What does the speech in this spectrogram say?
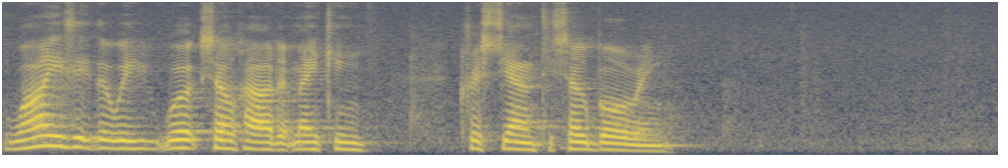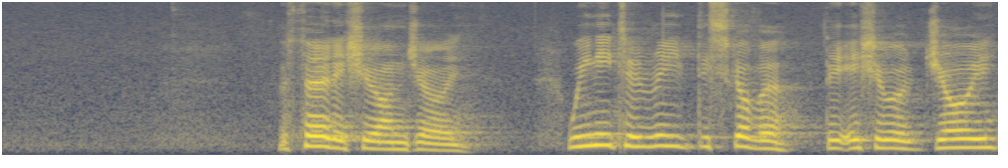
Why is it that we work so hard at making Christianity so boring? The third issue on joy. We need to rediscover the issue of joy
